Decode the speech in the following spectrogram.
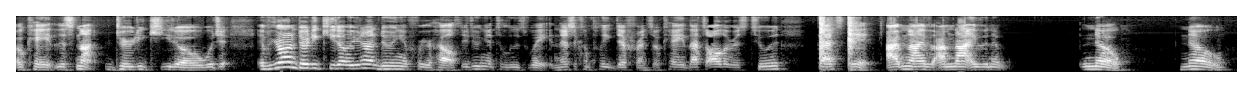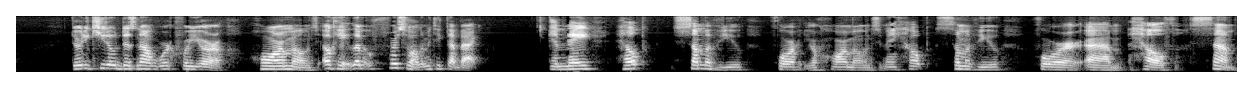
Okay, it's not dirty keto. Which if you're on dirty keto, you're not doing it for your health. You're doing it to lose weight, and there's a complete difference. Okay, that's all there is to it. That's it. I'm not. I'm not even a. No, no. Dirty keto does not work for your hormones. Okay, let me. First of all, let me take that back. It may help some of you for your hormones. It may help some of you for um, health, some,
